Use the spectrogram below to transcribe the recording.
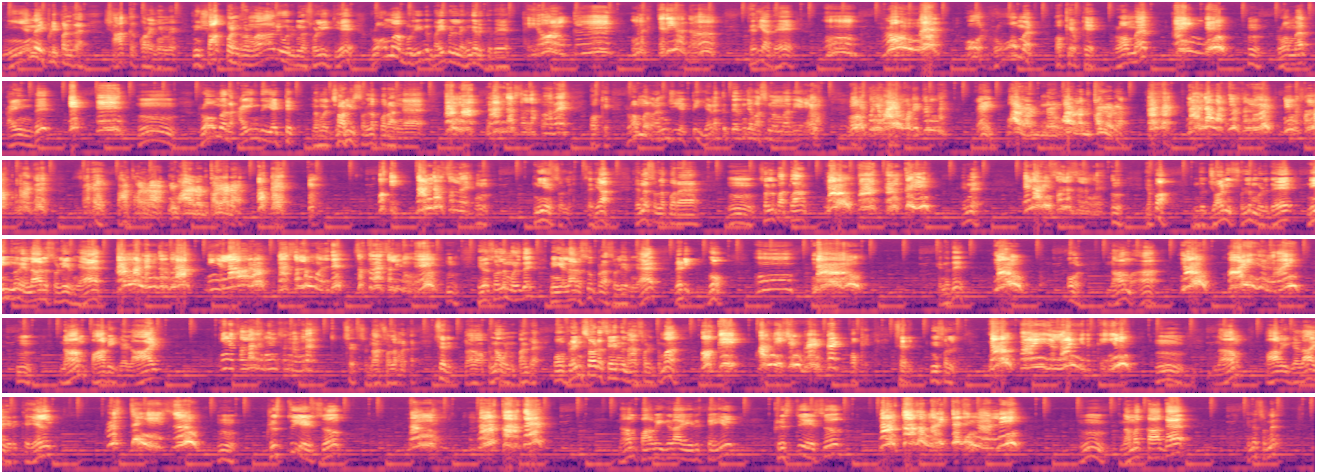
நீ என்ன இப்படி பண்ற? ஷாக்க குறைங்கன்னு நீ ஷாக் பண்ற மாதிரி ஒரு சொல்லிட்டியே. ரோமாபுரின்னு பைபிள்ல எங்க இருக்குது? ஐயோ அங்கிள் உங்களுக்கு தெரியாதா? தெரியாதே. ஓ ரோமர். Okay okay. ரோமர் ஐந்து. ரோமர் ஐந்து. எட்டு. ரோமர் ஐந்து எட்டு. நம்ம ஜானி சொல்ல போறாங்க. ஆமா நான் தான் சொல்ல போறேன். ஓகே. ரோமர் அஞ்சு எட்டு. எனக்கு தெரிஞ்ச வசனம் மாதிரியே நீங்க கொஞ்சம் வாய மூடிட்டுங்க ஏய் வாழ வாழ கையோட நான் தான் வசனம் சொல்லுவேன். நீங்க சொல்லக்கூடாது. சரி நான் சொல்றேன். நீ வாழ கையோட. ஓகே. நான் ம். நீயே சொல்லு. சரியா? என்ன சொல்ல போற? ம். சொல்லு பார்க்கலாம். என்ன? எல்லாரையும் சொல்ல சொல்லுங்க. ம். எப்பா இந்த ஜானி சொல்லும் பொழுது நீங்களும் எல்லாரும் சொல்லிருங்க. ஆமா நண்பர்களா நீங்க எல்லாரும் நான் சொல்லும் பொழுது சுக்கரா சொல்லிடுங்க ம். இவன் சொல்லும் பொழுது நீங்க எல்லாரும் சூப்பரா சொல்லிருங்க. ரெடி கோ என்னது? நான். ஓ நாமா நான் ஆயுதலாய் ம் நாம் பாவிகளாய். நீங்க சொல்லாதீங்கன்னு சொன்னாங்க சரி சரி நான் சொல்ல மாட்டேன். சரி நான் அப்படின்னா ஒன்று பண்ணுறேன் உன் ஃப்ரெண்ட்ஸோட சேர்ந்து நான் சொல்லட்டுமா? ஓகே பர்மிஷன் கிராண்டட் ஓகே சரி நீ சொல்லு. நான் ஆயுதலாய் இருக்கையில். ம் நாம் பாவிகளாய் இருக்கையில். கிறிஸ்து இயேசு. ம் கிறிஸ்து இயேசு. நம் நாக்காக? நாம் பாவிகளாய் இருக்கையில் கிறிஸ்து இயேசு நாக்காக மறைத்ததினாலே. ம் நமக்காக. என்ன சொன்ன?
